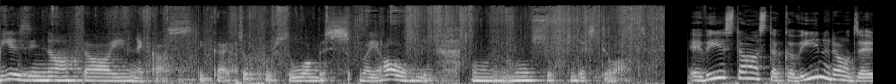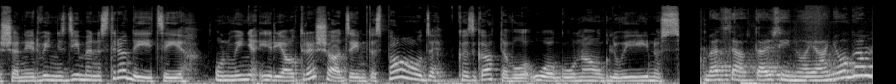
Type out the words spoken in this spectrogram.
biezinātāji, nekas. Tikai cukurs, ogas vai augļi un mūsu destilāts. Evija stāsta, ka vīna audzēšana ir viņas ģimenes tradīcija, un viņa ir jau trešā dzimtas paudze, kas gatavo ogu un augļu vīnus. Vecāks taisīja no jāņogām,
